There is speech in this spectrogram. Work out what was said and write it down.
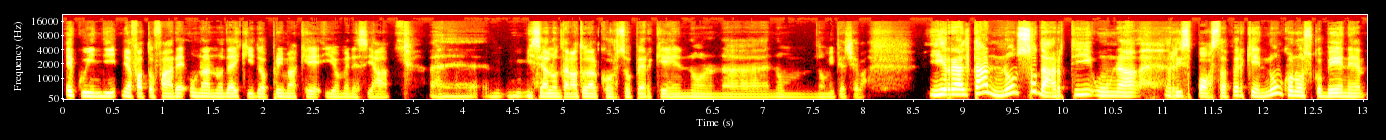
e quindi mi ha fatto fare un anno da Aikido prima che io me ne sia, eh, mi sia allontanato dal corso perché non, non, non mi piaceva. In realtà non so darti una risposta perché non conosco bene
